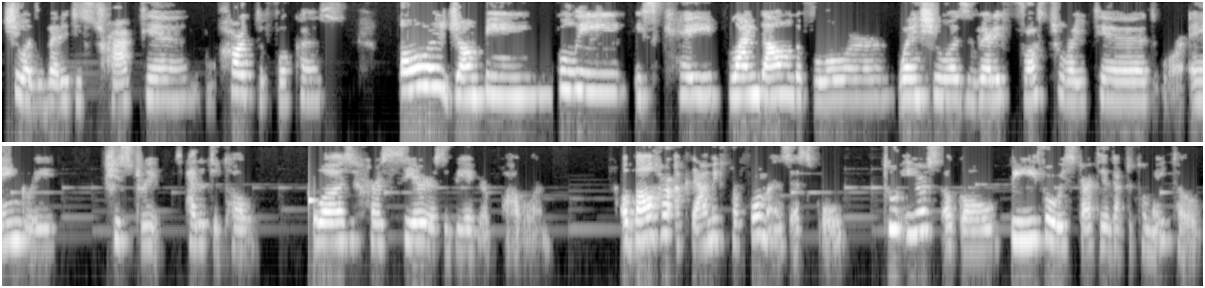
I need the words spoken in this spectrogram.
she was very distracted, hard to focus, always jumping, fully escape, lying down on the floor. When she was very frustrated or angry, she stripped head to toe. Was her serious behavior problem. About her academic performance at school, two years ago, before we started Dr. Tomato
